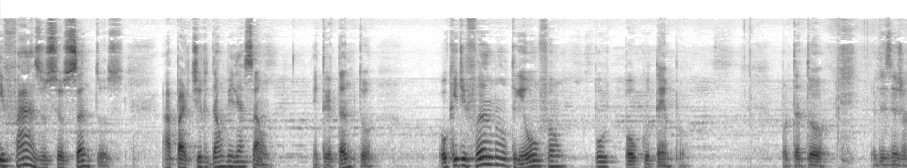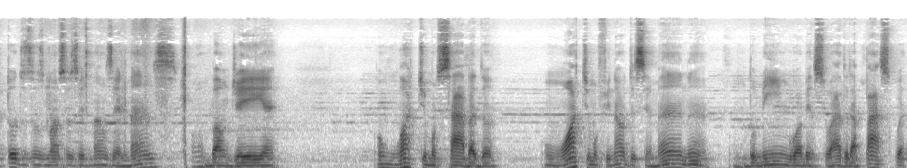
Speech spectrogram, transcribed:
e faz os seus santos a partir da humilhação. Entretanto, o que difamam triunfam por pouco tempo. Portanto, eu desejo a todos os nossos irmãos e irmãs um bom dia um ótimo sábado, um ótimo final de semana, um domingo abençoado da Páscoa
